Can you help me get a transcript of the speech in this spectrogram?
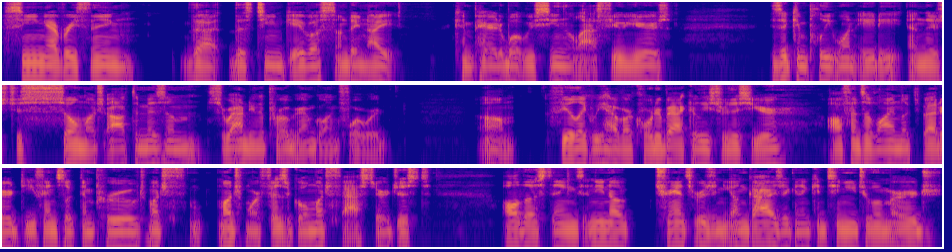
seeing everything that this team gave us Sunday night compared to what we've seen the last few years is a complete 180 and there's just so much optimism surrounding the program going forward um, feel like we have our quarterback at least for this year offensive line looked better defense looked improved much much more physical much faster just all those things and you know transfers and young guys are going to continue to emerge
